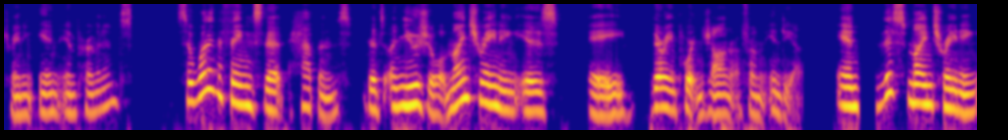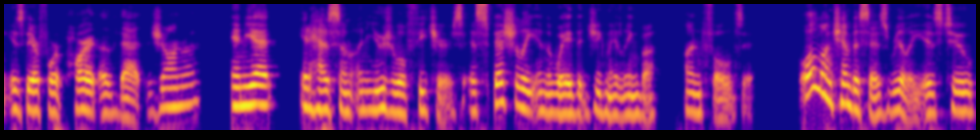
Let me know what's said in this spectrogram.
training in impermanence. So, one of the things that happens that's unusual, mind training is a very important genre from India. And this mind training is therefore part of that genre, and yet it has some unusual features, especially in the way that Jigme Lingpa unfolds it. All Longchenpa says really is to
